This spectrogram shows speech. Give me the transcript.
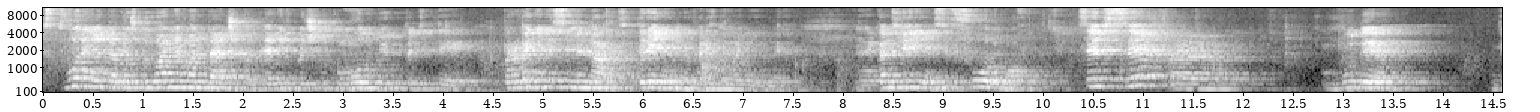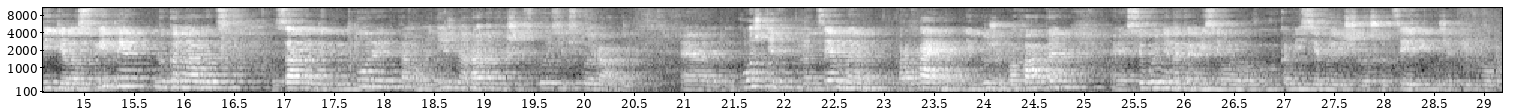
Створення та влаштування майданчиків для відпочинку молоді та дітей, проведення семінарів, тренінгів різноманітних, конференцій, форумів. Це все відділ освіти виконавець, заклади культури та молодіжна рада Кишівської сільської ради. Е, Коштів на це ми прохаємо не дуже багато. Е, Сьогодні на комісії комісія вирішила, що цей рік вже півроку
